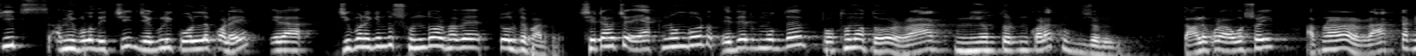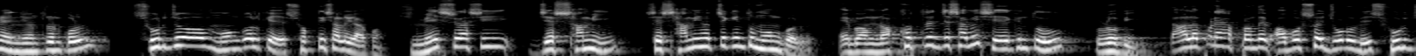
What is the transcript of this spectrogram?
টিপস আমি বলে দিচ্ছি, যেগুলি করলে পরে এরা জীবনে কিন্তু সুন্দরভাবে চলতে পারবে। সেটা হচ্ছে এক নম্বর, এদের মধ্যে প্রথমত রাগ নিয়ন্ত্রণ করা খুব জরুরি। তাহলে পরে অবশ্যই আপনারা রাগটাকে নিয়ন্ত্রণ করুন। সূর্য মঙ্গলকে শক্তিশালী রাখুন। মেষ রাশি যে স্বামী, সে স্বামী হচ্ছে কিন্তু মঙ্গল এবং নক্ষত্রের যে স্বামী, সে কিন্তু রবি। তাহলে পরে আপনাদের অবশ্যই জরুরি সূর্য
